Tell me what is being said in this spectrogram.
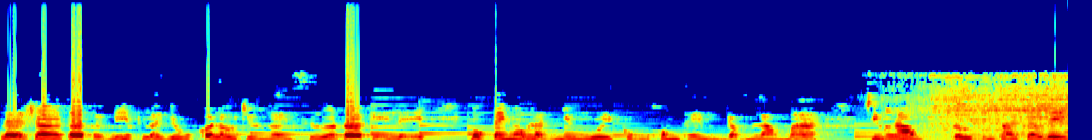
Lẽ ra ta phải biết là dù có lâu chuyện ngày xưa ra kể lễ Một tay máu lạnh như ngươi cũng không thèm động lòng mà. Chiến long, từ chúng ta trao đi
